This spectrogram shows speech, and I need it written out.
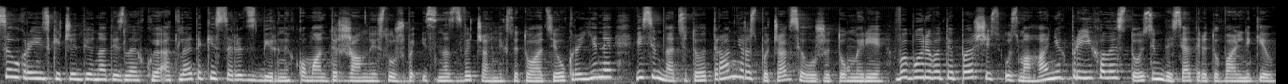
Всеукраїнський чемпіонат із легкої атлетики серед збірних команд Державної служби із надзвичайних ситуацій України 18 травня розпочався у Житомирі. Виборювати першість у змаганнях приїхали 170 рятувальників,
